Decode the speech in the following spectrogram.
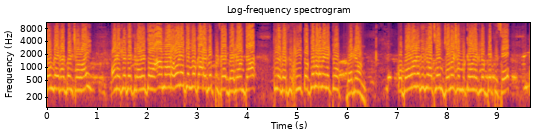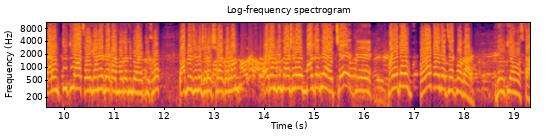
সঙ্গে থাকবেন সবাই। অনেকে দেখতে পাবেন তো আমার অনেকে লোক আরও দেখতেছে ব্যাকগ্রাউন্ডটা তুলে ধরতেছি। তো ক্যামেরাম্যান একটু ব্যাকগ্রাউন্ড তো ব্যাকগ্রাউন্ডে দেখতে পাচ্ছেন জনসম্মুখে অনেক লোক দেখতেছে। কারণ কি কি আছে এখানে দেখার মতো কিন্তু অনেক কিছু। তো আপনার সেটা শেয়ার করলাম। এখন কিন্তু আসলে মালটা দেওয়া হচ্ছে যে মানে এটা হয়ে যাচ্ছে এক প্রকার। দেখি কি অবস্থা।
